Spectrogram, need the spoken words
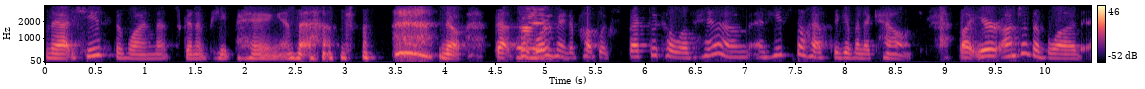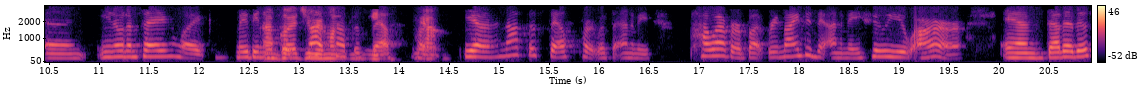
that he's the one that's going to be paying in that. no, that the right. Lord made a public spectacle of him and he still has to give an account. But you're under the blood and you know what I'm saying? Like maybe not, I'm glad the, you not, not the me. sass part. Yeah. yeah, not the sass part with the enemy. However, but reminding the enemy who you are and that it is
